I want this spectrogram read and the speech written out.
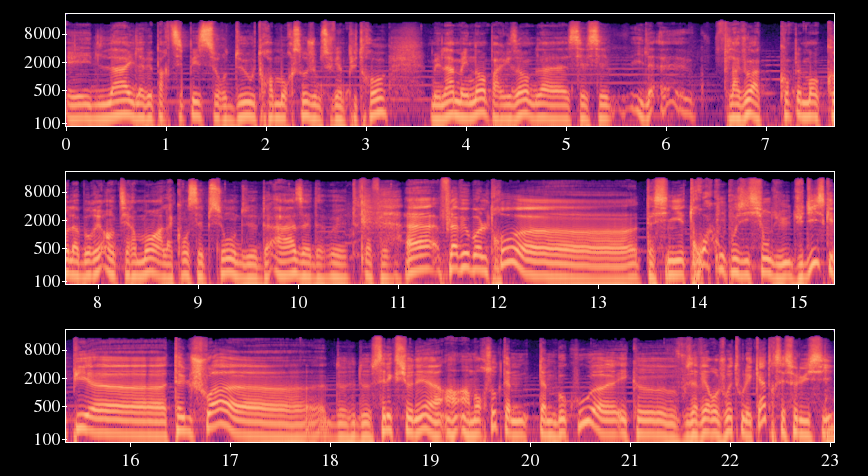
Et là il avait participé sur deux ou trois morceaux, je me souviens plus trop, mais là maintenant par exemple là, c'est, euh, Flavio a complètement collaboré entièrement à la conception de, A à Z, oui tout à fait. Euh, Flavio Boltro, euh, t'as signé trois compositions du, disque et puis euh, t'as eu le choix euh, de, sélectionner un, morceau que t'aimes t'aimes beaucoup et que vous avez rejoué tous les quatre, c'est celui-ci.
